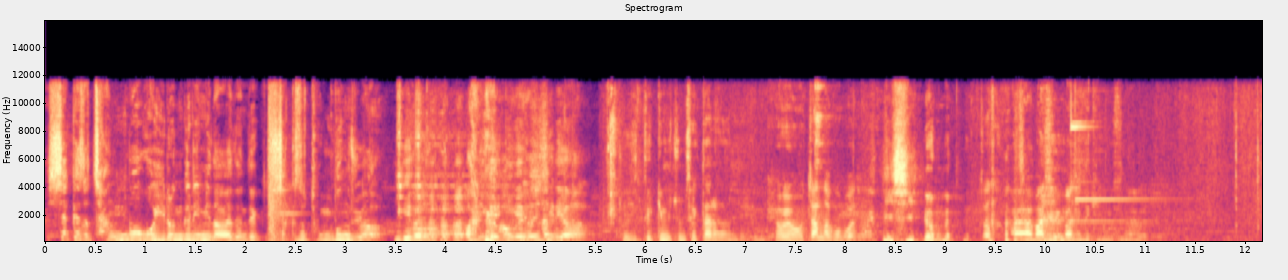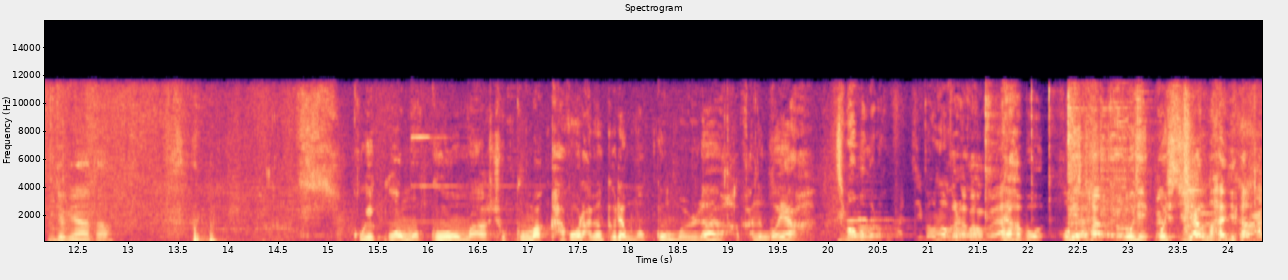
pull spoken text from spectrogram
시작해서 장 보고 이런 그림이 나와야 되는데 시작해서 동동주야 이게 현, 이게 이게 현실이야. 느낌이 좀 색다르다는데 형형 짠하고 봐아 맛이 맛이 느끼고 있어. 이게 미안하다. 고기 구워 먹고 막 족구 막 하고 라면 끓여 먹고 몰라 가는 거야. 씹어 먹으라고. 찝어 먹으라고 한 거야? 야, 뭐 혹시 혹시 취한 거 아니야?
